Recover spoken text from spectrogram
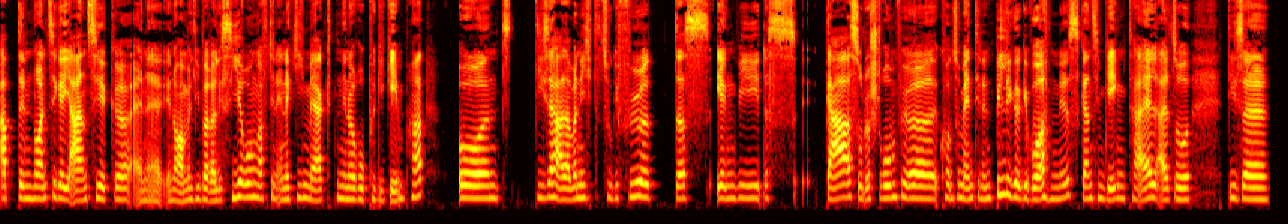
ab den 90er Jahren circa eine enorme Liberalisierung auf den Energiemärkten in Europa gegeben hat. Und diese hat aber nicht dazu geführt, dass irgendwie das Gas oder Strom für Konsumentinnen billiger geworden ist. Ganz im Gegenteil. Also diese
